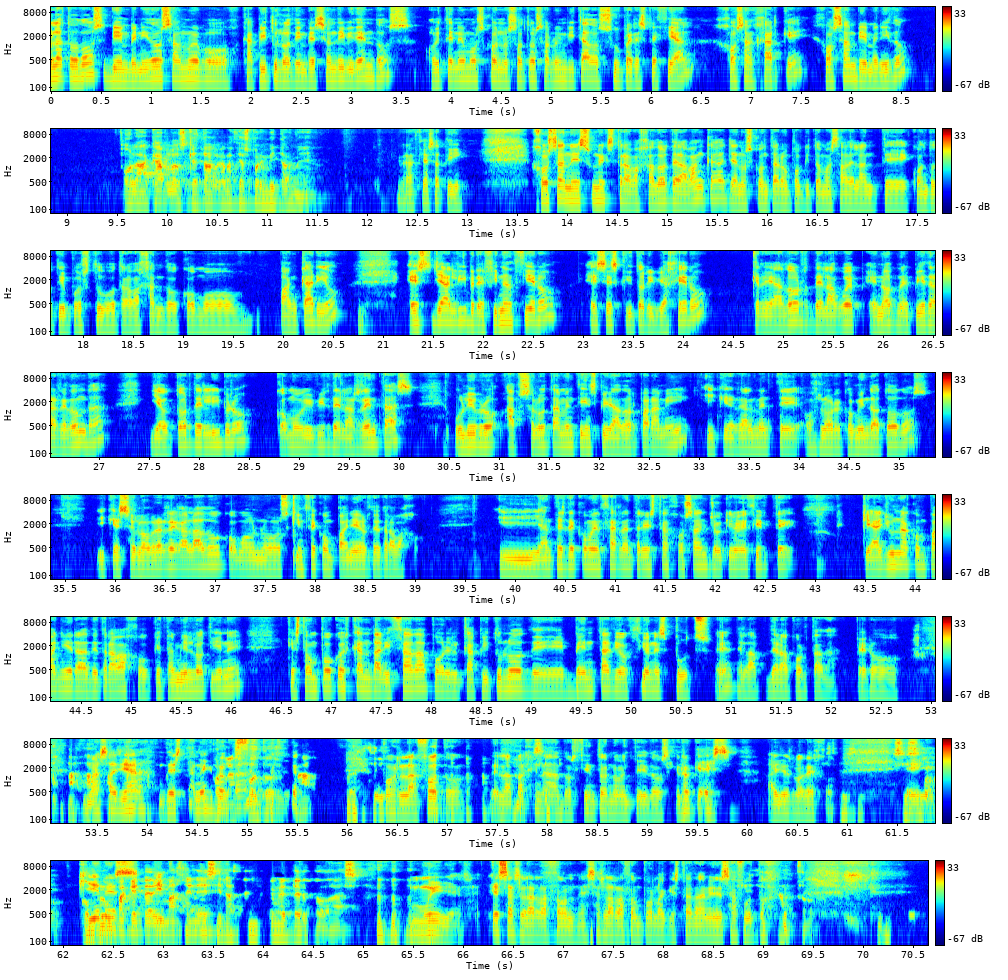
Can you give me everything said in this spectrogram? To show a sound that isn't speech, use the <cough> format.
Hola a todos, bienvenidos a un nuevo capítulo de Inversión Dividendos. Hoy tenemos con nosotros a un invitado súper especial, Josan Jarque. Josan, bienvenido. Hola Carlos, ¿qué tal? Gracias por invitarme. Gracias a ti. Josan es un ex trabajador de la banca, ya nos contará un poquito más adelante cuánto tiempo estuvo trabajando como bancario. Es ya libre financiero, es escritor y viajero, creador de la web Enorme Piedra Redonda y autor del libro Cómo vivir de las rentas, un libro absolutamente inspirador para mí y que realmente os lo recomiendo a todos y que se lo habré regalado como unos 15 compañeros de trabajo. Y antes de comenzar la entrevista, Josan, yo quiero decirte que hay una compañera de trabajo que también lo tiene, que está un poco escandalizada por el capítulo de venta de opciones puts ¿eh? de, la, de, la, portada. Pero más allá de esta anécdota. Por las fotos, <laughs> Por la foto de la <laughs> página 292, creo que es. Ahí os lo dejo. Sí, sí. Eh, un paquete de imágenes y las tengo que meter todas. <laughs> Muy bien, esa es la razón, esa es la razón por la que está también esa foto.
